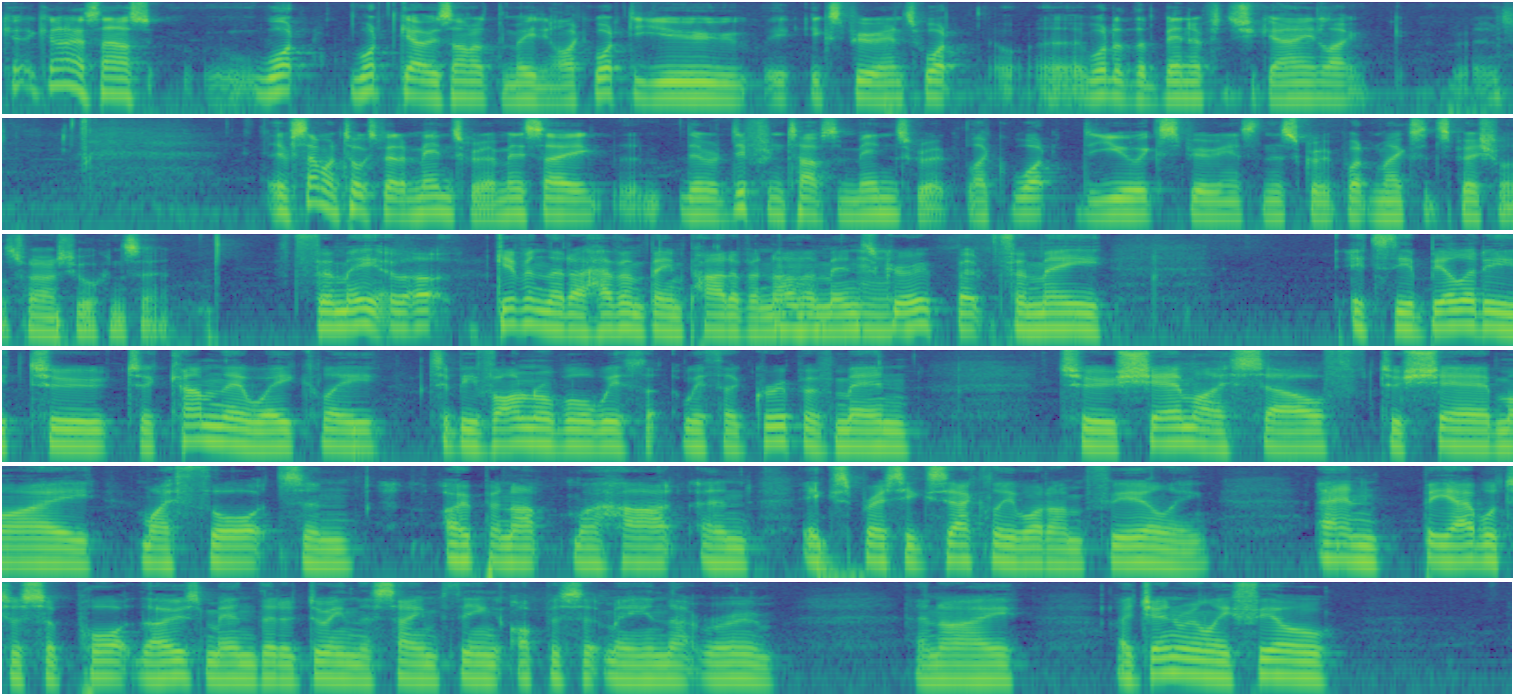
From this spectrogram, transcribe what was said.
Can, can I just ask what what goes on at the meeting? Like, what do you experience? What uh, what are the benefits you gain? Like, if someone talks about a men's group, I mean, say there are different types of men's group. Like, what do you experience in this group? What makes it special, as far as you're concerned? For me, uh, given that I haven't been part of another Mm, men's mm. group, but for me, it's the ability to to come there weekly, to be vulnerable with with a group of men, to share myself, to share my my thoughts, and open up my heart and express exactly what I'm feeling, and be able to support those men that are doing the same thing opposite me in that room, and I I generally feel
